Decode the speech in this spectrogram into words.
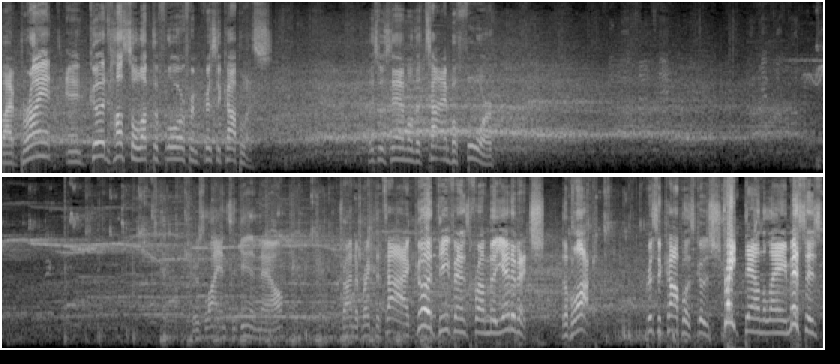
by Bryant and good hustle up the floor from Christopoulos. This was him on the time before. There's Lyons again now, trying to break the tie. Good defense from Miljenovic. The block. Christopoulos goes straight down the lane, misses,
